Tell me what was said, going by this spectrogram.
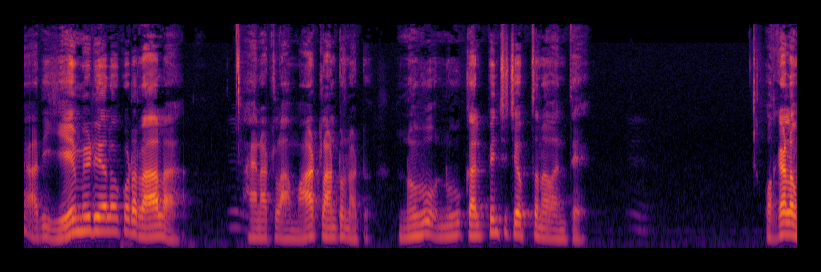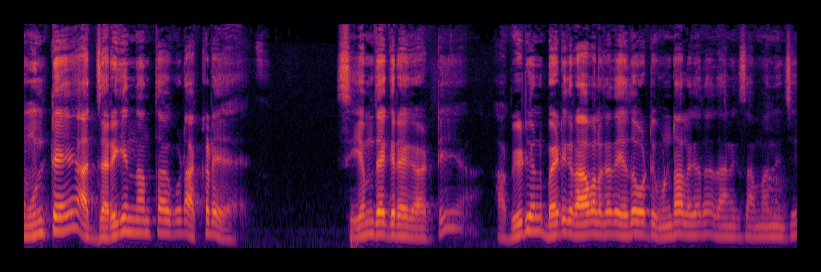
అది ఏ మీడియాలో కూడా రాలా. ఆయన అట్లా ఆ మాటలు అంటున్నట్టు. నువ్వు నువ్వు కల్పించి చెప్తున్నావు అంతే. ఒకవేళ ఉంటే అది జరిగిందంతా కూడా అక్కడే. సీఎం దగ్గరే కాబట్టి ఆ వీడియోలు బయటికి రావాలి కదా ఏదో ఒకటి ఉండాలి కదా దానికి సంబంధించి.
